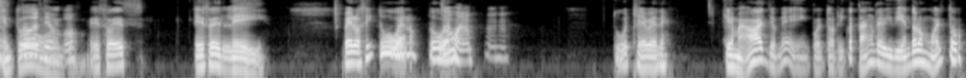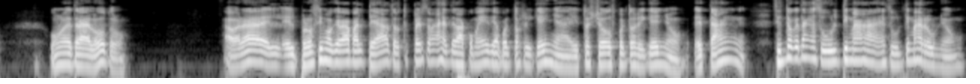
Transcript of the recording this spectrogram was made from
En todo, el momento. tiempo. Eso es, eso es ley. Pero sí, estuvo bueno, estuvo Estuvo bueno, bueno. Ujú. estuvo chévere. ¿Qué más? Ay, Dios mío, en Puerto Rico están reviviendo a los muertos, uno detrás del otro. Ahora el, el próximo que va para el teatro, estos personajes de la comedia puertorriqueña y estos shows puertorriqueños están, siento que están en su última, en su última reunión.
